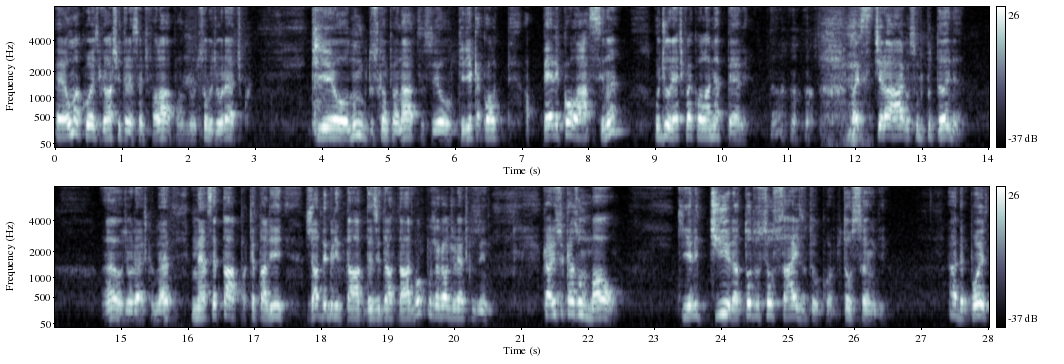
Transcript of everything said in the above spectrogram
É, uma coisa que eu acho interessante falar sobre o diurético, que eu, num dos campeonatos, eu queria que a, cola, a pele colasse, né? O diurético vai colar minha pele. Vai tirar a água subcutânea. Né, o diurético, né? Nessa etapa, que você tá ali já debilitado, desidratado. Vamos jogar o diuréticozinho. Cara, isso causa um mal que ele tira todos os seus sais do teu corpo, do teu sangue. Ah, depois,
